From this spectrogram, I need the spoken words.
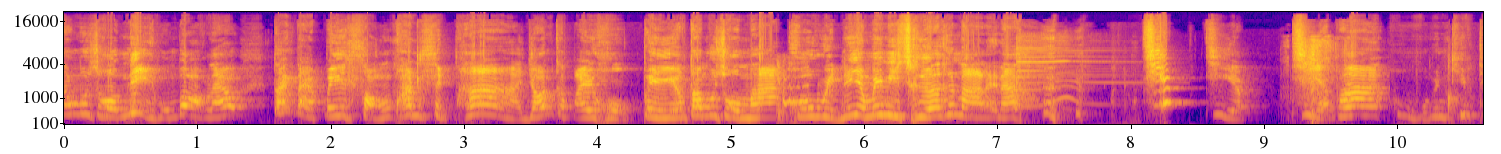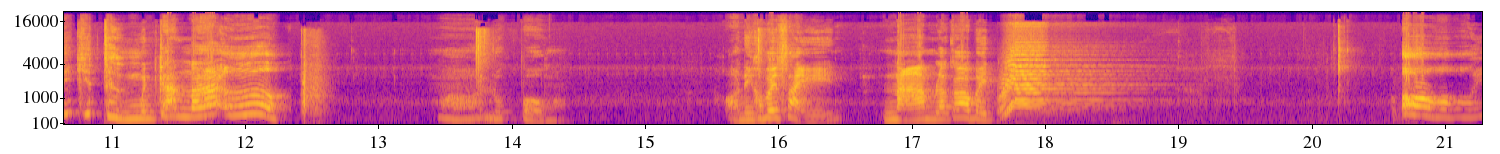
ท่านผู้ชมนี่ผมบอกแล้ว ตั้งแต่ปี 2015 ย้อนกลับไป 6 ปีครับท่านผู้ชมฮะ โควิดนี่ยังไม่มีเชื้อขึ้นมาเลยนะ เฉียบเฉียบเฉียบฮะโอ้โหเป็นคลิปที่คิดถึงเหมือนกันนะ เอออ๋อลูกโป่งอ๋อนี่เขาไปใส่น้ำแล้วก็ไปโอ้ย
